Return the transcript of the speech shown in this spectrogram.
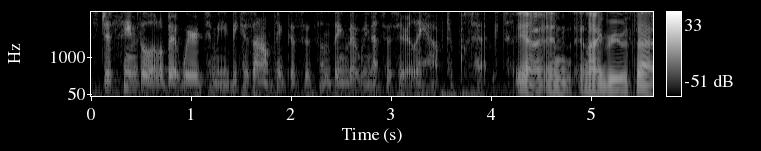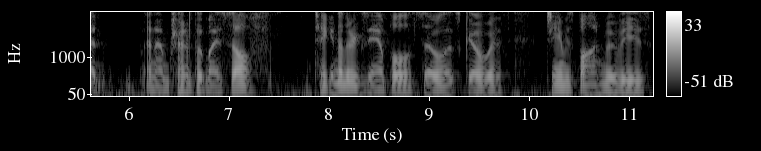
it just seems a little bit weird to me because I don't think this is something that we necessarily have to protect. Yeah, and, and I agree with that. And I'm trying to put myself, take another example. So let's go with James Bond movies.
